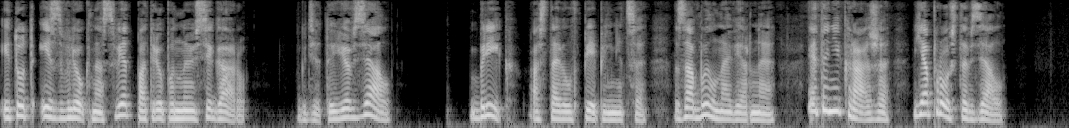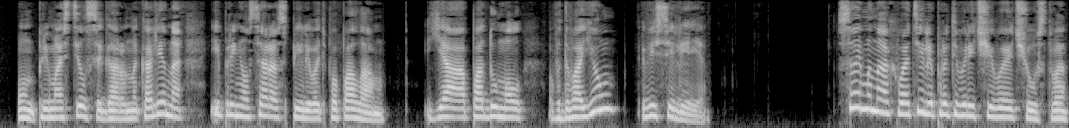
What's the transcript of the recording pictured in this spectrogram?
И тот извлек на свет потрепанную сигару. «Где ты ее взял?» «Брик оставил в пепельнице. Забыл, наверное. Это не кража. Я просто взял». Он примостил сигару на колено и принялся распиливать пополам. Я подумал, вдвоем веселее. Саймона охватили противоречивые чувства.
